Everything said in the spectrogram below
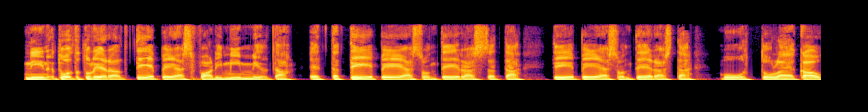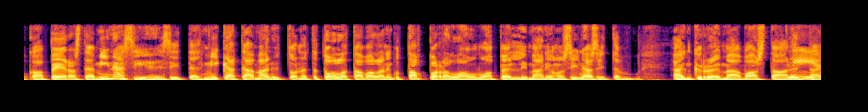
Niin tuolta tuli eräältä TPS-fani Mimmiltä, että TPS on terässä, että TPS on terästä, muut tulee kaukaa perästä. Ja minä siihen sitten, että mikä tämä nyt on, että tolla tavalla niin kuin tapparan laulua pöllimään, johon sinä sitten änkyröimään vastaan, Niin, että, että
